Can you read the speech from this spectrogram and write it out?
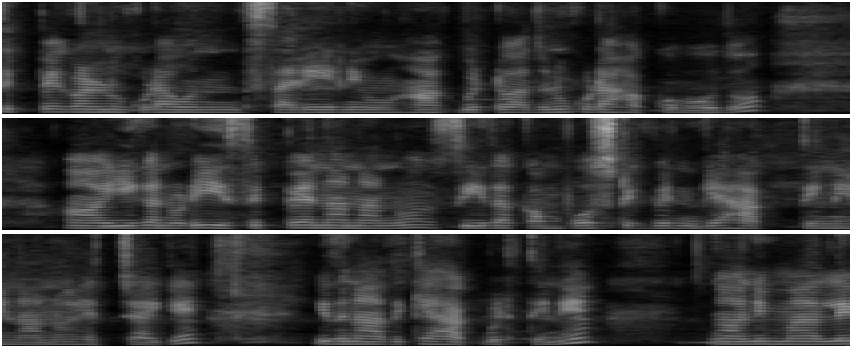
ಸಿಪ್ಪೆಗಳನ್ನು ಕೂಡ ಒಂದು ಸರಿ ನೀವು ಹಾಕಿಬಿಟ್ಟು ಅದನ್ನು ಕೂಡ ಹಾಕ್ಕೋಬೋದು. ಈಗ ನೋಡಿ, ಈ ಸಿಪ್ಪೆನ ನಾನು ಸೀದಾ ಕಂಪೋಸ್ಟಿಗೆ ಬಿನ್ಗೆ ಹಾಕ್ತೀನಿ ನಾನು ಹೆಚ್ಚಾಗಿ. ಇದನ್ನು ಅದಕ್ಕೆ ಹಾಕ್ಬಿಡ್ತೀನಿ. ನಿಮ್ಮಲ್ಲಿ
